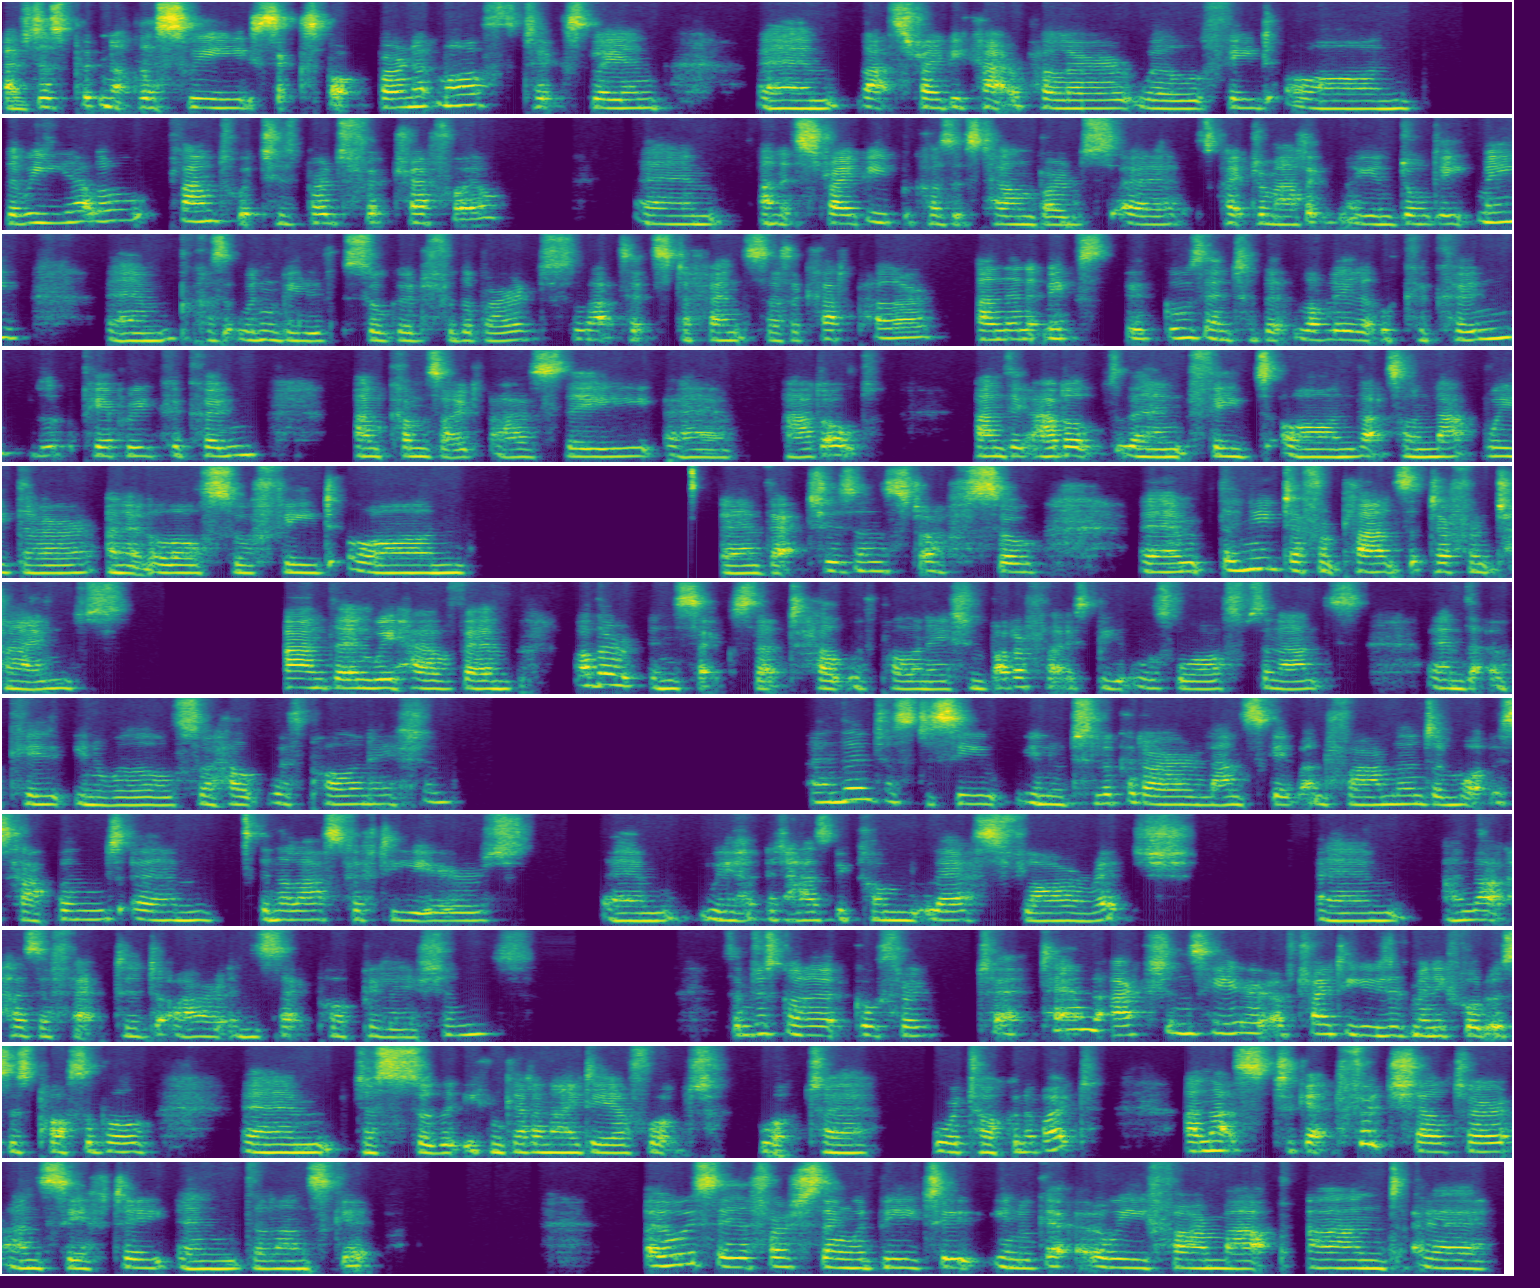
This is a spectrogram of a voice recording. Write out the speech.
I was just putting up this wee six spot burnet moth to explain um, that stripy caterpillar will feed on the wee yellow plant, which is bird's foot trefoil. Um, and it's stripy because it's telling birds uh, it's quite dramatic. You don't eat me um, because it wouldn't be so good for the bird. So that's its defense as a caterpillar. And then it makes it goes into the lovely little cocoon, papery cocoon, and comes out as the uh, adult. And the adult then feeds on that's on knapweed there, and it'll also feed on um, vetches and stuff. So um, they need different plants at different times. And then we have um, other insects that help with pollination, butterflies, beetles, wasps, and ants, and that okay, you know, will also help with pollination. And then just to see, you know, to look at our landscape and farmland and what has happened um, in the last 50 years, um, we, it has become less flower rich, um, and that has affected our insect populations. So I'm just going to go through t- 10 actions here. I've tried to use as many photos as possible um, just so that you can get an idea of what, what uh, we're talking about. And that's to get food, shelter, and safety in the landscape. I always say the first thing would be to, you know, get a wee farm map and uh,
